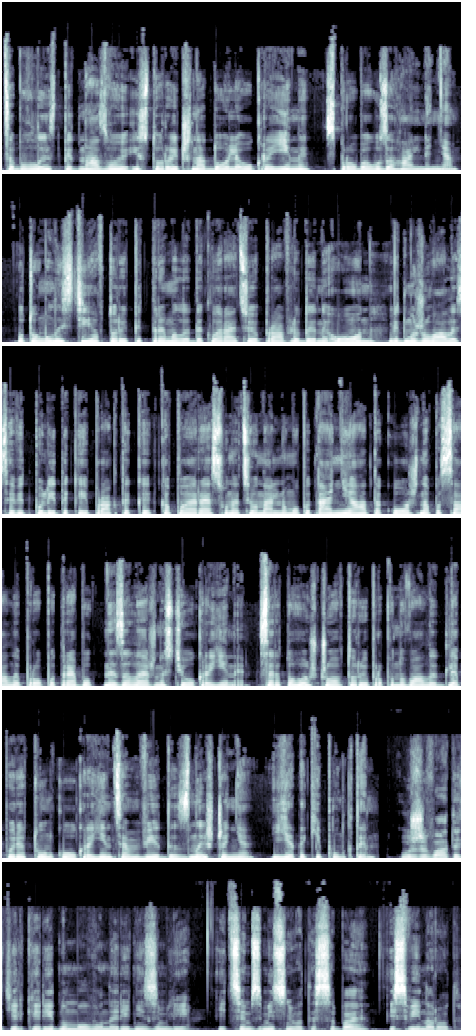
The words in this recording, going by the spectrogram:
Це був лист під назвою Історична доля України спроба узагальнення. У тому листі автори підтримали декларацію прав людини ООН, відмежувалися від політики і практики КПРС у національному питанні, а також написали про потребу незалежності України. Серед того, що автори пропонували для порятунку українцям від знищення, є такі пункти: уживати тільки рідну мову на рідній землі і цим зміцнювати себе і свій народ.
